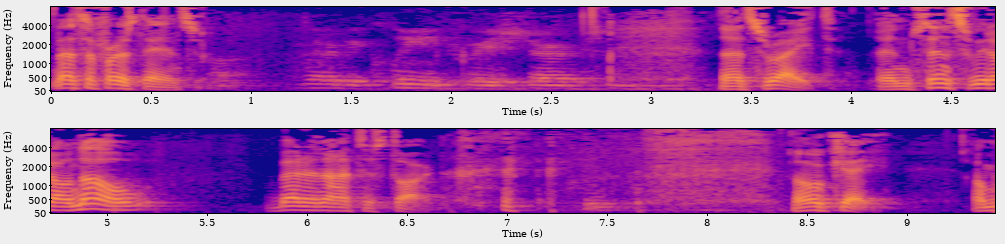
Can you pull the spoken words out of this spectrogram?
That's the first answer. Better be clean for your service. That's right. And since we don't know, better not to start. okay. That's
